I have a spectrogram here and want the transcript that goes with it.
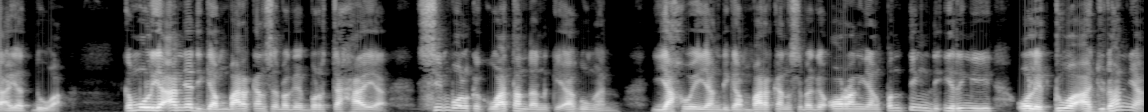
ayat 2. Kemuliaannya digambarkan sebagai bercahaya, simbol kekuatan dan keagungan. Yahweh yang digambarkan sebagai orang yang penting diiringi oleh dua ajudannya,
